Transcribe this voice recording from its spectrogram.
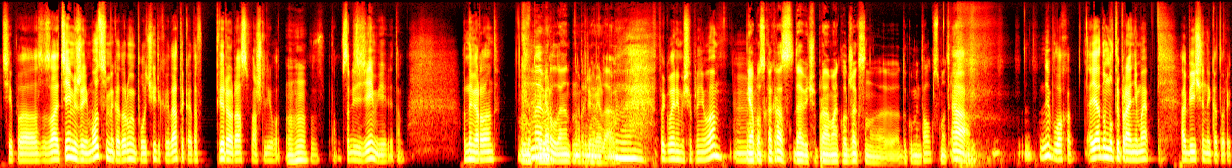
Типа за теми же эмоциями, которые мы получили когда-то, когда в первый раз вошли вот в, там, в Средиземье или там в Неверленд. Например. Неверленд, например, Например, да. Поговорим еще про него. Я просто как раз давеча про Майкла Джексона э, документалку смотрел. А, неплохо. А Я думал, ты про аниме, обещанный который.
